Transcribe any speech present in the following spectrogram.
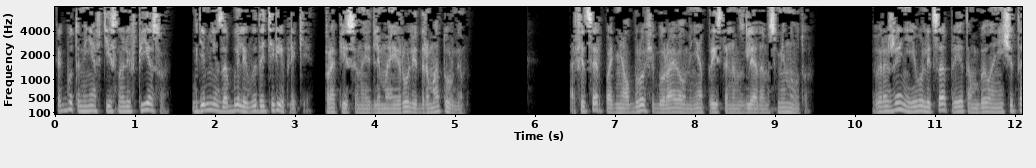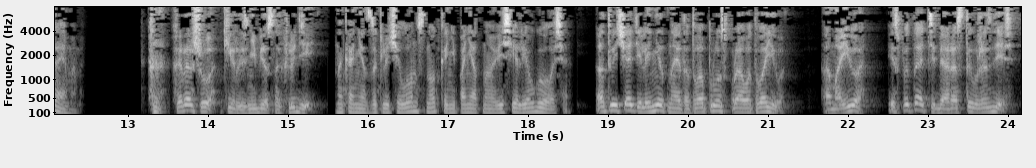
как будто меня втиснули в пьесу, где мне забыли выдать реплики, прописанные для моей роли драматургом. Офицер поднял бровь и буравил меня пристальным взглядом с минуту. Выражение его лица при этом было нечитаемым. «Хорошо, Кир из небесных людей», — наконец заключил он с ноткой непонятного веселья в голосе. Отвечать или нет на этот вопрос право твое. А мое – испытать тебя, раз ты уже здесь.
